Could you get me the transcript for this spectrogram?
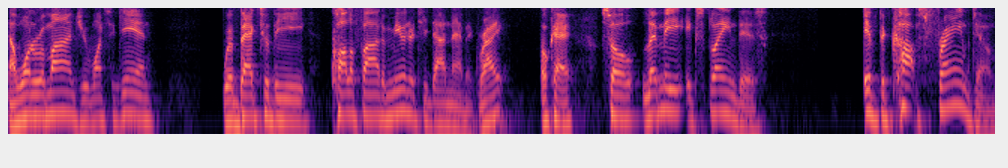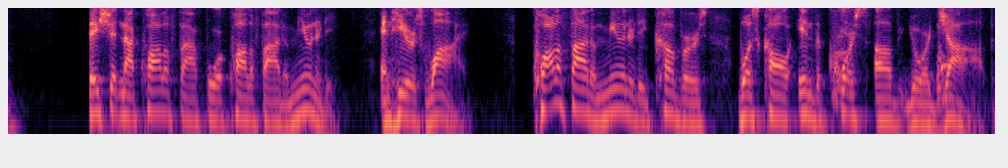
Now, I want to remind you once again, we're back to the qualified immunity dynamic, right? Okay, so let me explain this. If the cops framed him, they should not qualify for qualified immunity. And here's why. Qualified immunity covers what's called in the course of your job.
